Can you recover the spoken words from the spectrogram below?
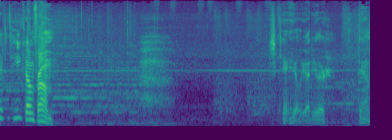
Where did he come from? She can't heal yet either. Damn.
